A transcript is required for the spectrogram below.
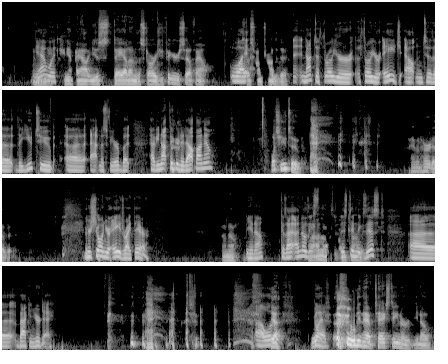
and yeah, well, camp out. You just stay out under the stars. You figure yourself out. well, So I, that's what I'm trying to do. uh, not to throw your throw your age out into the the YouTube uh, atmosphere, but have you not figured it out by now? What's YouTube? I haven't heard of it. You're showing your age right there. I know. I You know. because I, I know these I know. That's what I'm this didn't trying to do. exist uh, back in your day. Uh, well, Yeah. go ahead. we didn't have texting or, you know,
